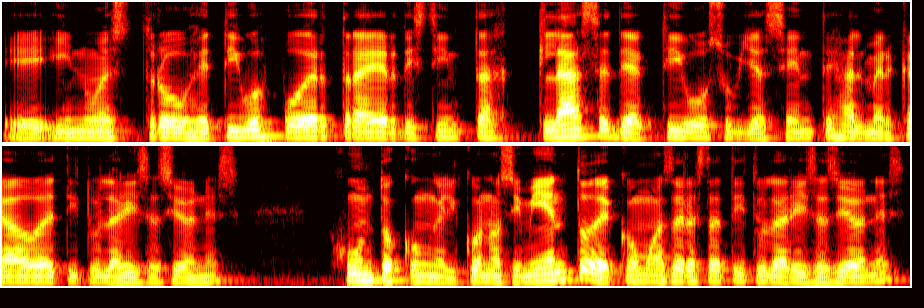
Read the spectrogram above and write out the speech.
Eh, y nuestro objetivo es poder traer distintas clases de activos subyacentes al mercado de titularizaciones, junto con el conocimiento de cómo hacer estas titularizaciones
